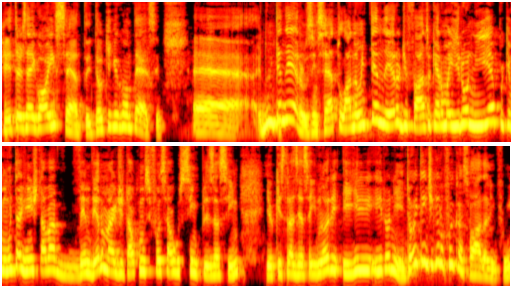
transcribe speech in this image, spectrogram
haters é igual a inseto. Então o que que acontece? É, não entenderam. Os insetos lá não entenderam de fato que era uma ironia, porque muita gente estava vendendo marketing digital como se fosse algo simples assim. E eu quis trazer essa ironia. Então eu entendi que eu não fui cancelado ali, fui.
